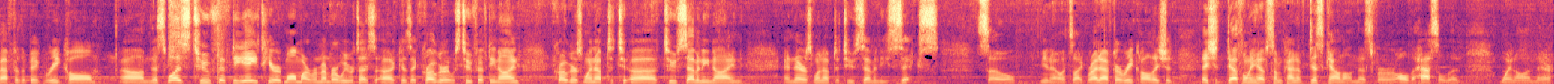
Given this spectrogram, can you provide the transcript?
after the big recall, um, this was 258 here at Walmart. Remember, we were because uh, at Kroger it was 259. Kroger's went up to uh, 279 and theirs went up to 276. So, you know, it's like right after a recall, they should they should definitely have some kind of discount on this for all the hassle that went on there.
